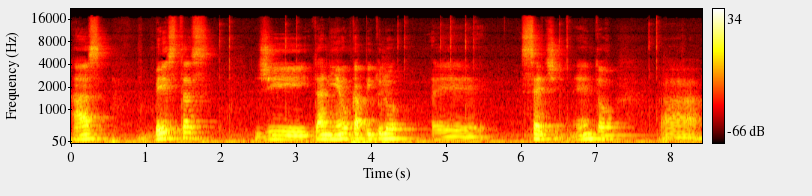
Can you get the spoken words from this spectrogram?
as bestas de Daniel capítulo eh, 7. Né? Então, a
